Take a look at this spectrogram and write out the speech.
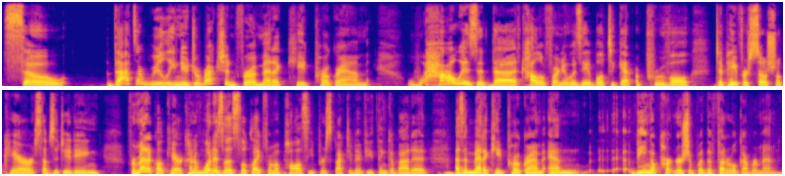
So that's a really new direction for a Medicaid program. How is it that California was able to get approval to pay for social care, substituting for medical care? Kind of what does this look like from a policy perspective if you think about it as a Medicaid program and uh, being a partnership with the federal government?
